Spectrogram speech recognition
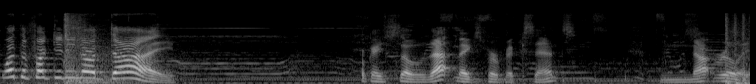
What the fuck did he not die? Okay, so that makes perfect sense. Not really.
